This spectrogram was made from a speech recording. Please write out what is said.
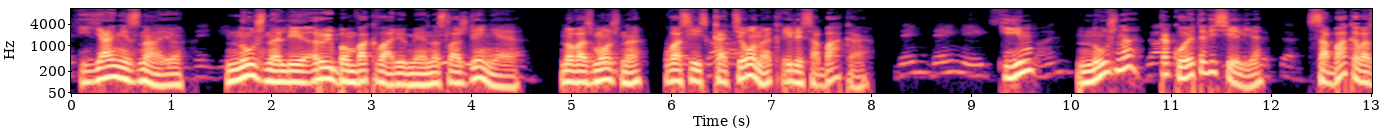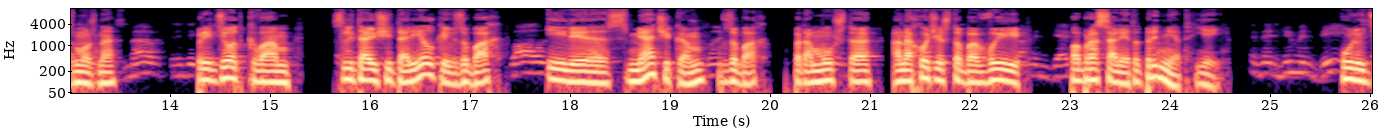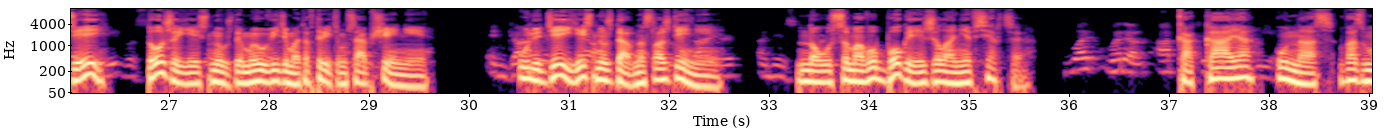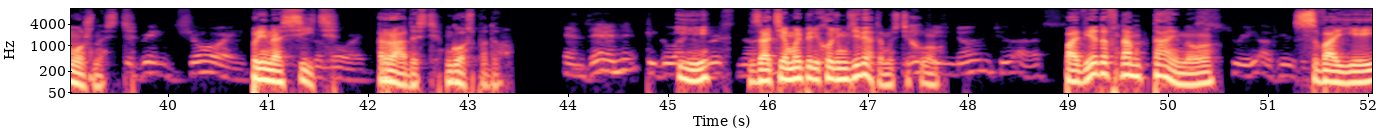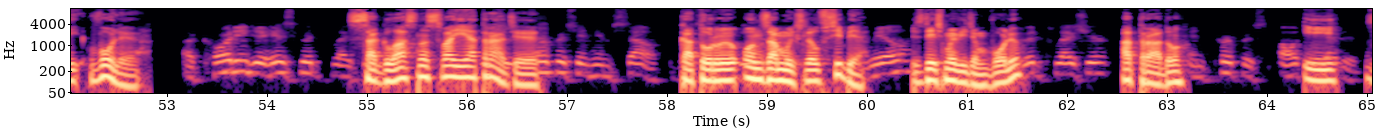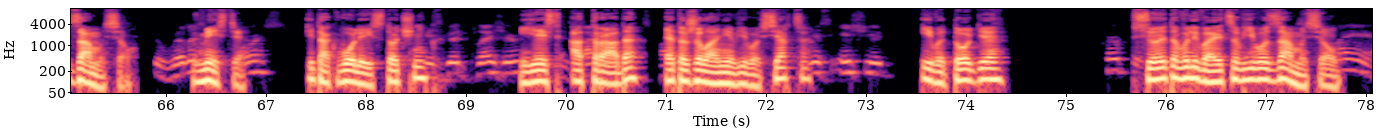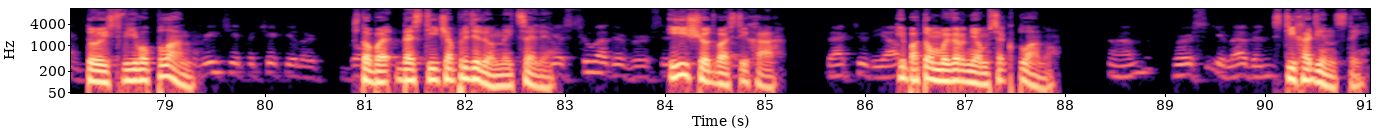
Я не знаю, нужно ли рыбам в аквариуме наслаждение, но, возможно, у вас есть котенок или собака. Им нужно какое-то веселье. Собака, возможно, придет к вам с летающей тарелкой в зубах или с мячиком в зубах, потому что она хочет, чтобы вы побросали этот предмет ей. У людей тоже есть нужды, мы увидим это в третьем сообщении. У людей есть нужда в наслаждении, но у самого Бога есть желание в сердце. Какая у нас возможность приносить радость Господу? И затем мы переходим к девятому стиху. «Поведав нам тайну своей воли, согласно своей отраде, которую Он замыслил в себе. Здесь мы видим волю, отраду и замысел. Вместе. Итак, воля – источник, есть отрада – это желание в его сердце, и в итоге все это выливается в его замысел, то есть в его план, чтобы достичь определенной цели. И еще два стиха. И потом мы вернемся к плану. Стих одиннадцатый.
